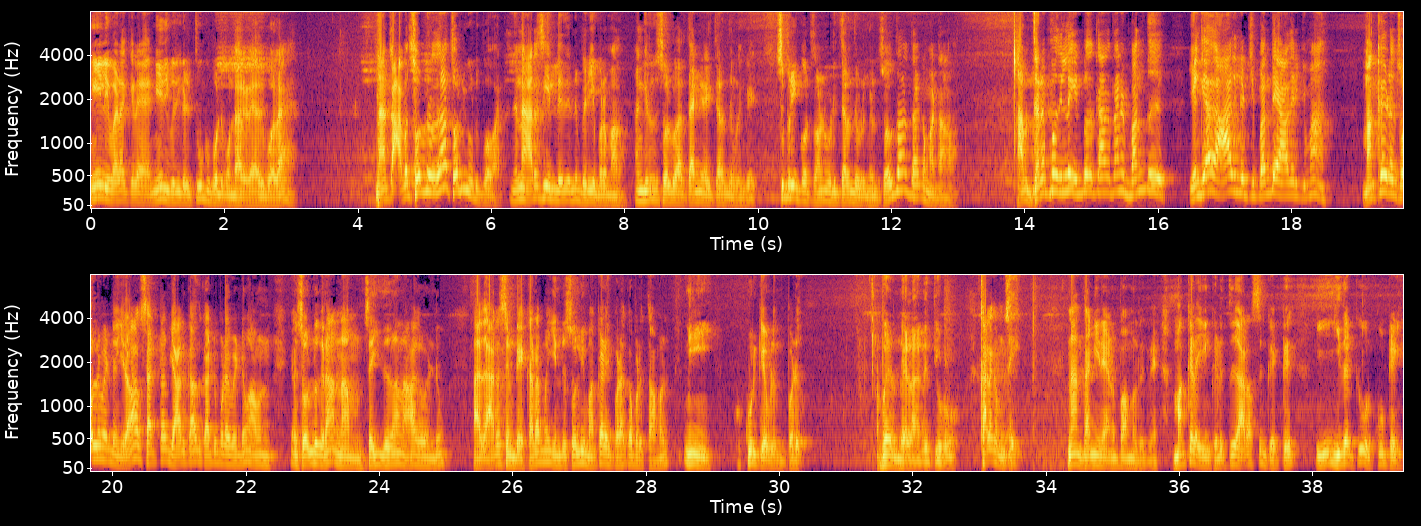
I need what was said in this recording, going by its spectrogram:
நீலி வழக்கில் நீதிபதிகள் தூக்கு போட்டு கொண்டார்களே அதுபோல். நான் அவர் சொல்கிறது தான் சொல்லிவிட்டு போவார். என்ன அரசியல் இதுன்னு பெரிய பிரமாதம்? அங்கிருந்து சொல்லுவார் தண்ணீரை திறந்து விடுங்கள். சுப்ரீம் கோர்ட் சொன்னபடி திறந்து விடுங்கள்னு சொல்லிதான் திறக்க மாட்டான் அவன். அவன் திறப்பதில்லை என்பதற்காகத்தானே பந்து எங்கேயாவது ஆளுங்கட்சி பந்தை ஆதரிக்குமா? மக்களிடம் சொல்ல வேண்டும். ஏதாவது சட்டம் யாருக்காவது கட்டுப்பட வேண்டும். அவன் சொல்லுகிறான் நாம் செய்து தான் ஆக வேண்டும். அது அரசினுடைய கடமை என்று சொல்லி மக்களை பழக்கப்படுத்தாமல் நீ குறுக்கே விழுந்து படு. பேருந்தெல்லாம் நிறுத்தி விடுவோம். கலகம் செய். நான் தண்ணீரை அனுப்பாமல் இருக்கிறேன். மக்களையும் கெடுத்து அரசும் கெட்டு இ- இதற்கு ஒரு கூட்டணி.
